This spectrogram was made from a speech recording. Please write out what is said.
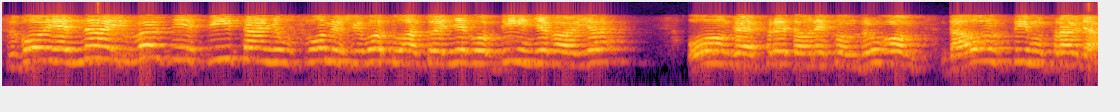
svoje najvažnije pitanje u svome životu, a to je njegov din, njegova vjera, on ga je predao nekom drugom da on s tim upravlja.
